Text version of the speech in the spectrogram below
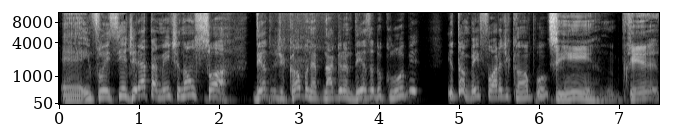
é, influencia diretamente não só dentro de campo, né, na grandeza do clube, e também fora de campo. Sim, porque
